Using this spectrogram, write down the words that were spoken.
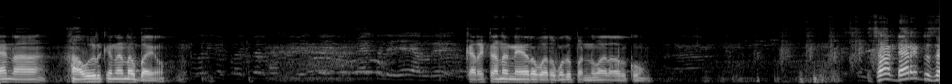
ஏன்னா அவருக்கு என்னென்ன பயம்? கரெக்டான நேரம் வரும்போது பண்ணுவாரா இருக்கும்? Sir director sir.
